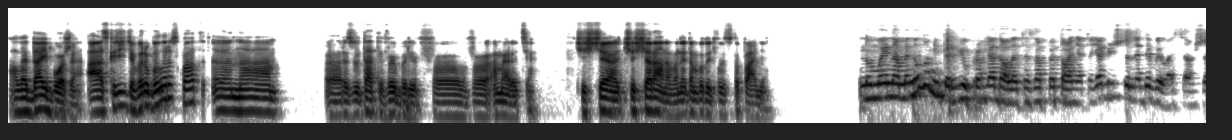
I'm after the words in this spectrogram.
Але дай Боже. А скажіть, ви робили розклад е, на е, результати виборів е, в Америці? Чи ще, чи ще рано вони там будуть в листопаді? Ну, ми на минулому інтерв'ю проглядали це запитання, то я більше не дивилася вже,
